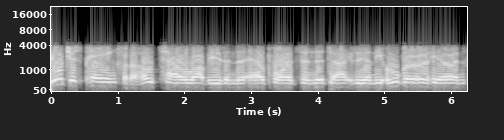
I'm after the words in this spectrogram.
You're just paying for the hotel lobbies and the airports and the taxi and the Uber here. And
